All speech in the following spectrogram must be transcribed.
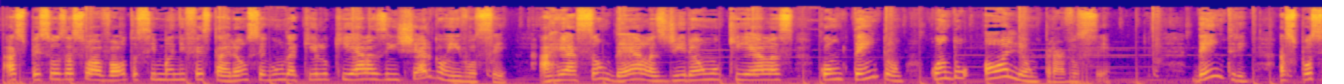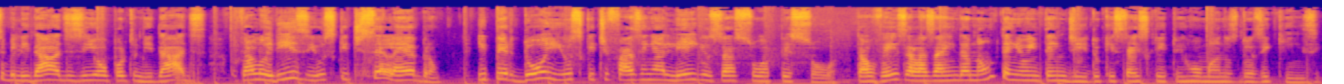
as pessoas à sua volta se manifestarão segundo aquilo que elas enxergam em você. A reação delas dirão o que elas contemplam quando olham para você. Dentre as possibilidades e oportunidades, valorize os que te celebram, e perdoe os que te fazem alheios à sua pessoa. Talvez elas ainda não tenham entendido o que está escrito em Romanos 12,15.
